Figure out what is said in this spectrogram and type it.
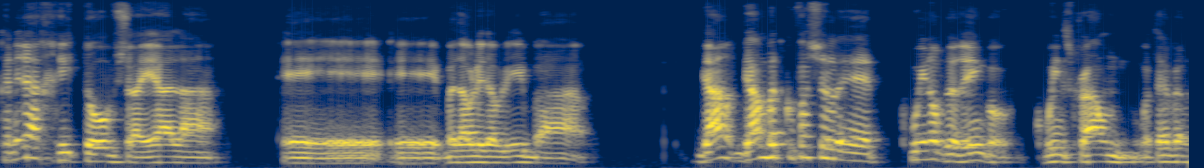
כנראה הכי טוב שהיה לה אה, אה, ב-WWE, ב- גם, גם בתקופה של אה, Queen of the Ring או Queen's Crown, whatever,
